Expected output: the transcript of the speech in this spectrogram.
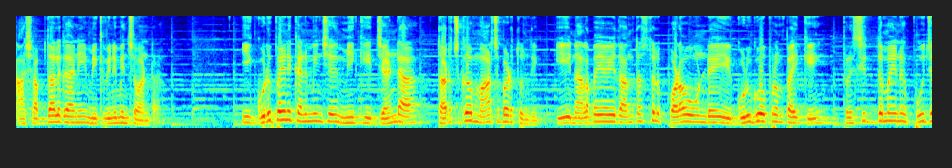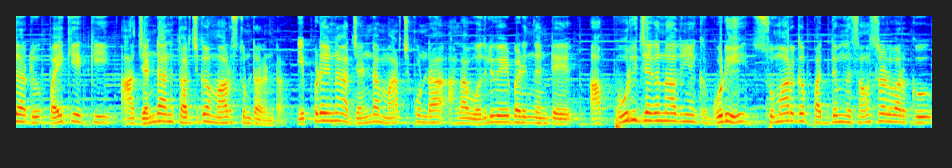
ఆ శబ్దాలు కానీ మీకు వినిపించవంట. ఈ గుడిపైన కనిపించే మీకు ఈ జెండా తరచుగా మార్చబడుతుంది. ఈ నలభై ఐదు అంతస్తుల పొడవు ఉండే ఈ గుడిగోపురం పైకి ప్రసిద్ధమైన పూజారులు పైకి ఎక్కి ఆ జెండాని తరచుగా మారుస్తుంటారంట. ఎప్పుడైనా ఆ జెండా మార్చకుండా అలా వదిలివేయబడిందంటే ఆ పూరి జగన్నాథుని యొక్క గుడి సుమారుగా పద్దెనిమిది సంవత్సరాల వరకు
